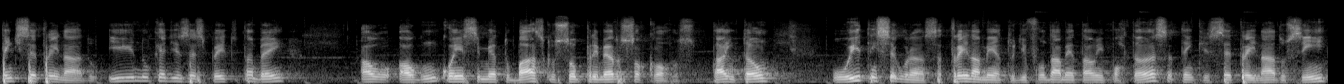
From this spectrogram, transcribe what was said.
tem que ser treinado. E no que diz respeito também ao, algum conhecimento básico sobre primeiros socorros, tá? Então, o item segurança, treinamento de fundamental importância, tem que ser treinado sim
